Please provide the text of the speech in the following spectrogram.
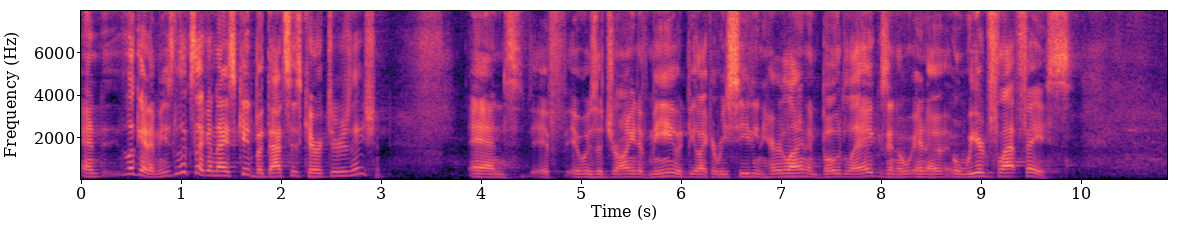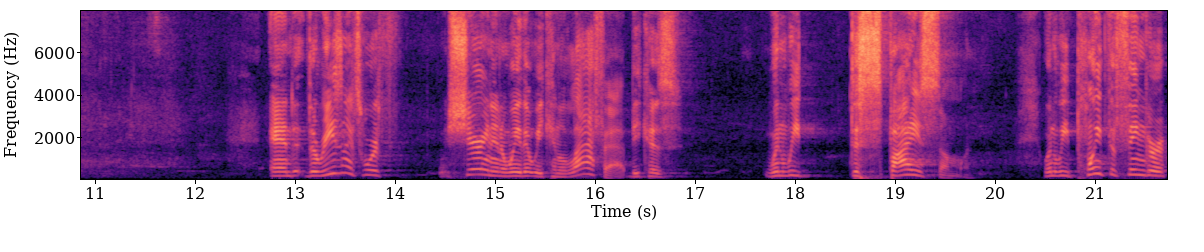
And look at him, he looks like a nice kid, but that's his characterization. And if it was a drawing of me, it would be like a receding hairline and bowed legs and a, and a, a weird flat face. And the reason it's worth sharing in a way that we can laugh at, because when we despise someone, when we point the finger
